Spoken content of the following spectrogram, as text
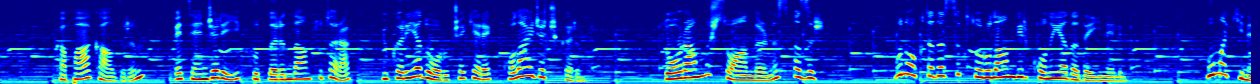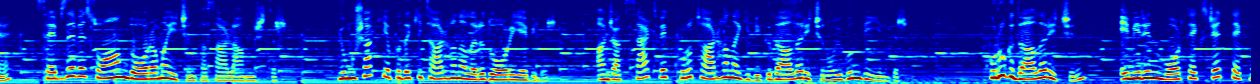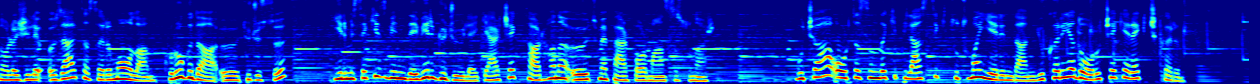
Kapağı kaldırın ve tencereyi kutlarından tutarak yukarıya doğru çekerek kolayca çıkarın. Doğranmış soğanlarınız hazır. Bu noktada sık sorulan bir konuya da değinelim. Bu makine sebze ve soğan doğrama için tasarlanmıştır. Yumuşak yapıdaki tarhanaları doğrayabilir. Ancak sert ve kuru tarhana gibi gıdalar için uygun değildir. Kuru gıdalar için Emir'in Vortex Jet teknolojili özel tasarımı olan kuru gıda öğütücüsü 28.000 devir gücüyle gerçek tarhana öğütme performansı sunar. Bıçağı ortasındaki plastik tutma yerinden yukarıya doğru çekerek çıkarın.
